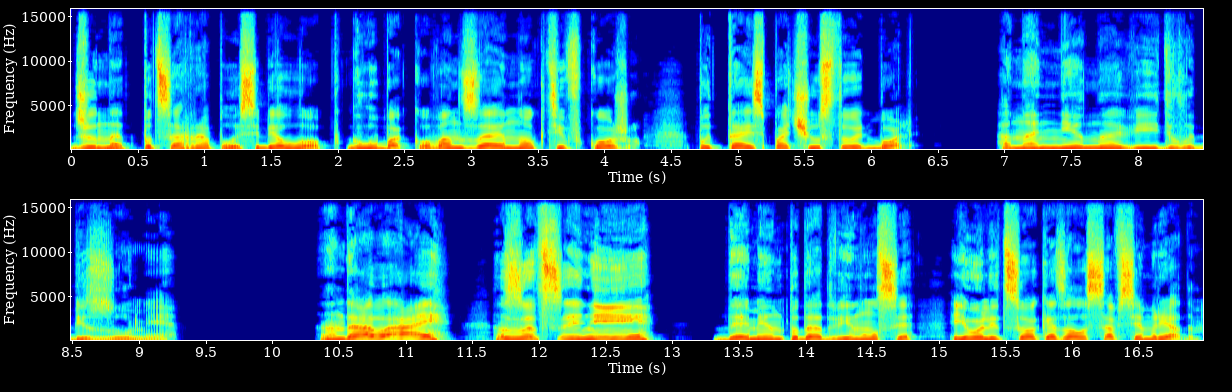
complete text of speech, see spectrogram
Джанет поцарапала себе лоб, глубоко вонзая ногти в кожу, пытаясь почувствовать боль. Она ненавидела безумие. «Давай, «Зацени!» Дэмиан пододвинулся, его лицо оказалось совсем рядом.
